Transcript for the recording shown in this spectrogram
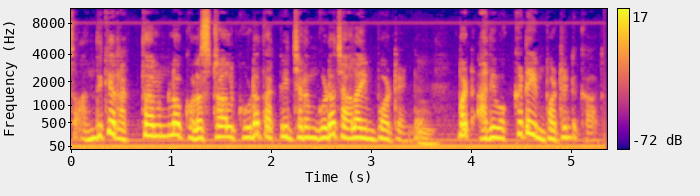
సో అందుకే రక్తంలో కొలెస్ట్రాల్ కూడా తగ్గించడం కూడా చాలా ఇంపార్టెంట్. బట్ అది ఒక్కటే ఇంపార్టెంట్ కాదు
